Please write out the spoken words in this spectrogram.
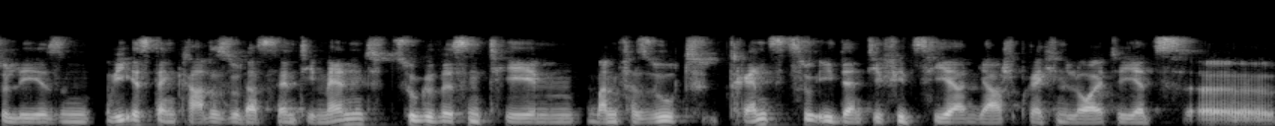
rauszulesen, wie ist denn gerade so das Sentiment zu gewissen Themen. Man versucht Trends zu identifizieren. Ja, sprechen Leute jetzt äh,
